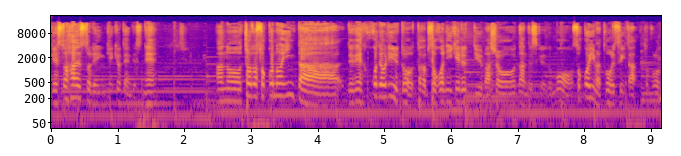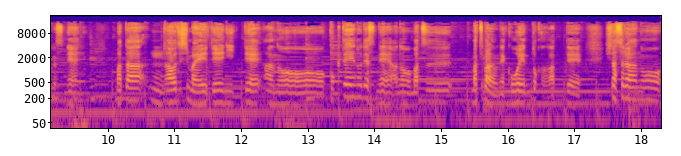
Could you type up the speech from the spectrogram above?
ゲストハウスと連携拠点ですねあのちょうどそこのインターでねここで降りると多分そこに行けるっていう場所なんですけれどもそこを今通り過ぎたところですね。また、うん、淡路島英邸に行って、あのー、国定のですね、あの、松、松原のね、公園とかがあって、ひたすらあの、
